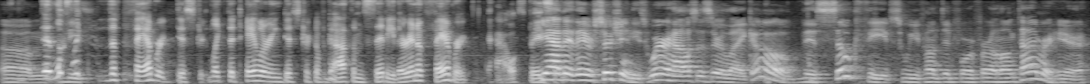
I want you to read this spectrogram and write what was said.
Um, It looks these- like the fabric district, like the tailoring district of Gotham City. They're in a fabric house, basically. Yeah, they, they were searching these warehouses. They're like, oh, the silk thieves we've hunted for for a long time are here.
